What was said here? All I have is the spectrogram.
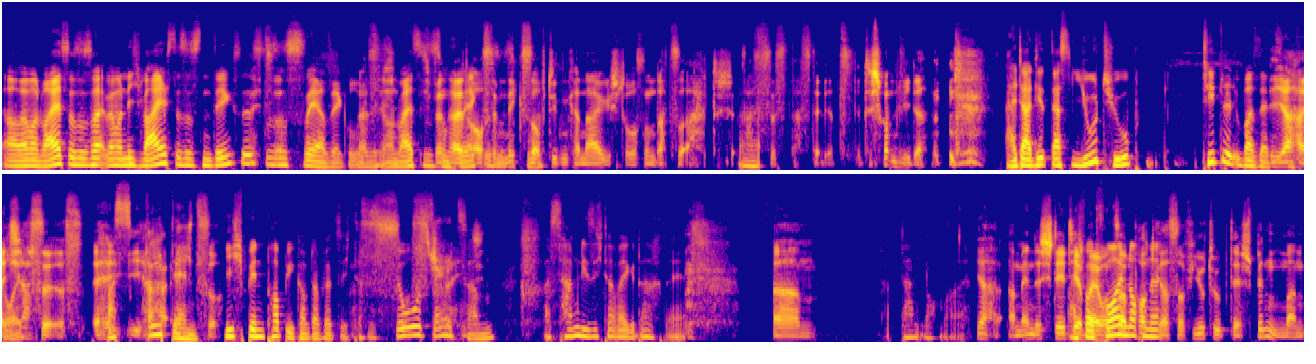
Aber wenn man weiß, dass es halt, wenn man nicht weiß, dass es ein Dings ist, das ist sehr, sehr gruselig. also ich, weiß, ich bin halt Projekt aus dem Nix auf diesen Kanal gestoßen und dachte so, ach, was ist das denn jetzt bitte schon wieder? Alter, die, das YouTube Titel übersetzt. ja, ich hasse es. Ey, Was ja, geht denn? so. Ich bin Poppy kommt da plötzlich. Das, Das ist so, so strange. seltsam. Was haben die sich dabei gedacht, ey? Ähm, Verdammt nochmal. ja, am Ende steht hier bei unserem eine- Podcast auf YouTube der Spinnenmann.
